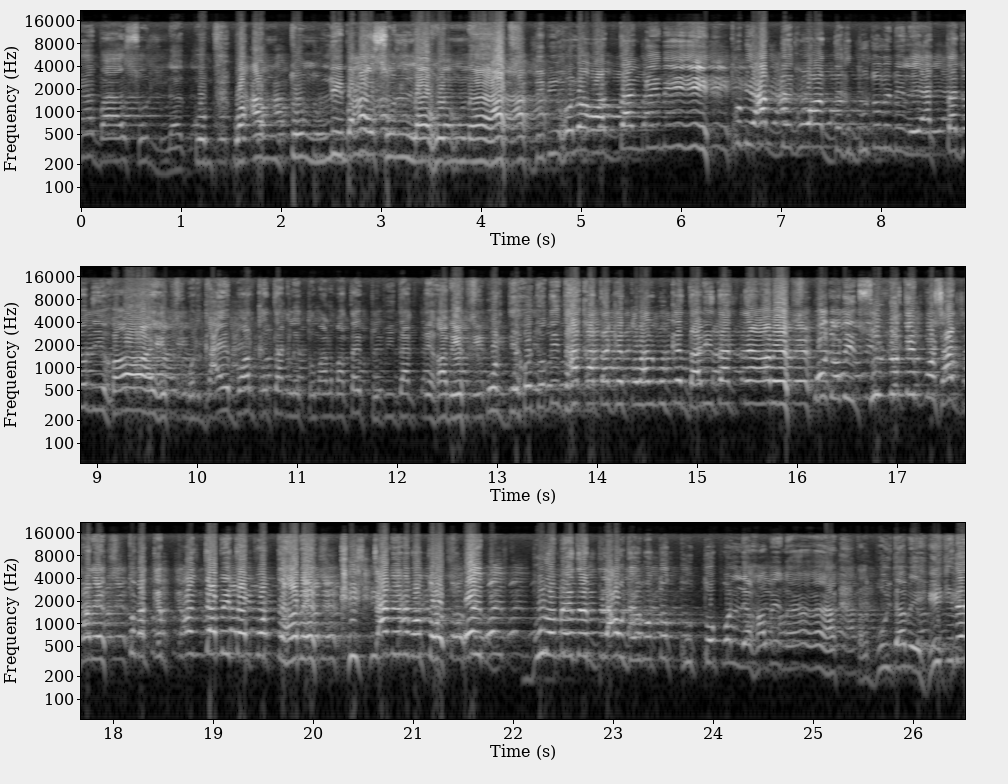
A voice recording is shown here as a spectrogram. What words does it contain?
লিবাসুল্লাকুম ওয়া আনতুম লিবাসুল্লাহুন্না বিবি হলো অর্ধাঙ্গিনী। তুমি অর্ধেক ও অর্ধেক দুজনে মিলে একটা যদি হয়, ওর গায়ে বরকা থাকলে তোমার মাথায় টুপি থাকতে হবে। ওর দেহ যদি ঢাকা থাকে, তোমার মুখে দাড়ি থাকতে হবে। ও যদি সুন্নতি পোশাক পরে, তোমাকে পাঞ্জাবিটা পরতে হবে। খ্রিস্টানের মতো, ওই বুড়ো মেয়েদের ব্লাউজের মতো কুত্তো পরলে হবে না। বুঝতে হবে হিজড়ে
